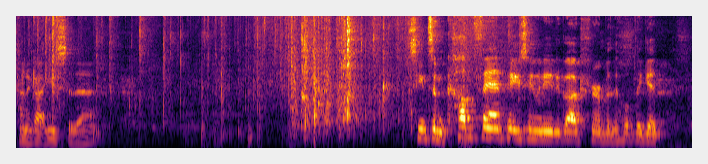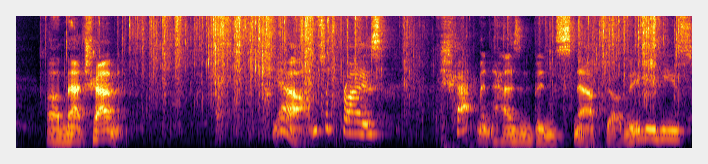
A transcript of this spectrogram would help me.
kind of got used to that. Seen some Cub fan pages saying we need to go after Turner, but they hope they get uh, Matt Chapman. Yeah, I'm surprised Chapman hasn't been snapped up. Maybe he's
